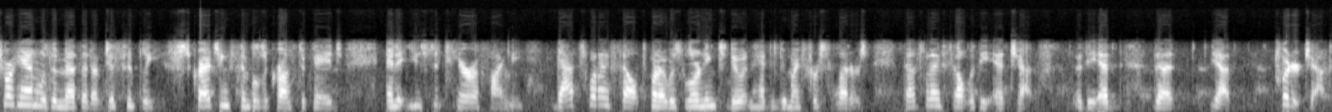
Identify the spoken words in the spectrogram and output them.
Shorthand was a method of just simply scratching symbols across a page, and it used to terrify me. That's what I felt when I was learning to do it and had to do my first letters. That's what I felt with the EdChats, uh, the ed, the yeah, Twitter chats.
